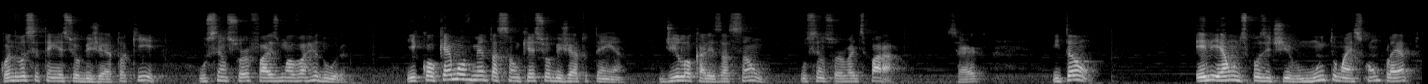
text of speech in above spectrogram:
quando você tem esse objeto aqui, o sensor faz uma varredura. E qualquer movimentação que esse objeto tenha de localização, o sensor vai disparar, certo? Então, ele é um dispositivo muito mais completo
